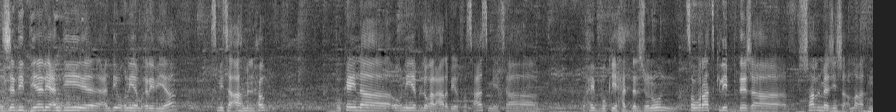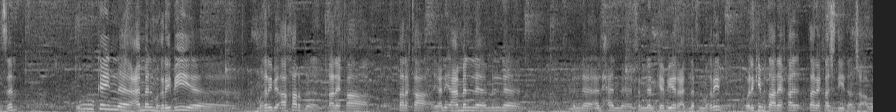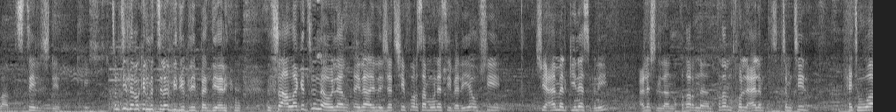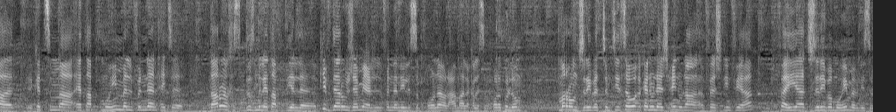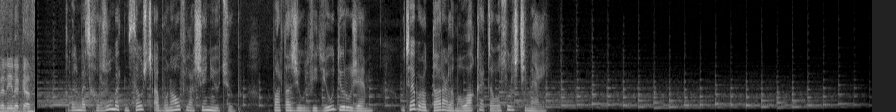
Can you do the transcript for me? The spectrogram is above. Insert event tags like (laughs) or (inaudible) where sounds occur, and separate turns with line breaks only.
الجديد ديالي عندي عندي أغنية مغربية سميتها آه من الحب. وكاينة أغنية باللغة العربية الفصحى سميتها أحبك حد الجنون. تصورات clip déjà في الشهر الماجي إن شاء الله غتنزل. وكاين عمل مغربي آه، مغربي آخر بطريقة طريقة يعني أعمل من من ألحان فنان كبير عندنا في المغرب ولكن بطريقه طريقة جديدة إن شاء الله ب style جديد. التمثيل دابا كنمثلها في فيديو كليبات ديالي. (laughs) إن شاء الله كنتمنى الا إلا جات شي فرصة مناسبة ليا وشي شي عمل كيناسبني علاش لا؟ نقدر نقدر ندخل لعالم التمثيل حيت هو كتسمى étape مهمه للفنان حيت ضروري خصك دوز من ال étapes ديال كيف داروا جميع الفنانين اللي سبقونا والعمالقة اللي سبقونا كلهم. مروا من تجربه التمثيل سواء كانوا ناجحين ولا فاشلين فيها فهي تجربة مهمة بالنسبة لينا كافه
قبل ما تخرجوا ما تنسوش تابوناو في la chaîne YouTube. وبارطاجيو الفيديو وديروا j'aime. وتابعوا الدار على مواقع التواصل الاجتماعي.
